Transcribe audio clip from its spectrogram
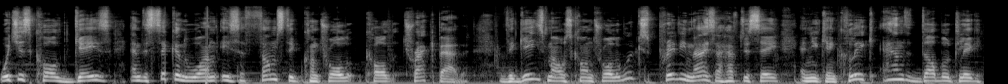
which is called gaze and the second one is thumbstick control called trackpad. The gaze mouse control works pretty nice I have to say and you can click and double click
